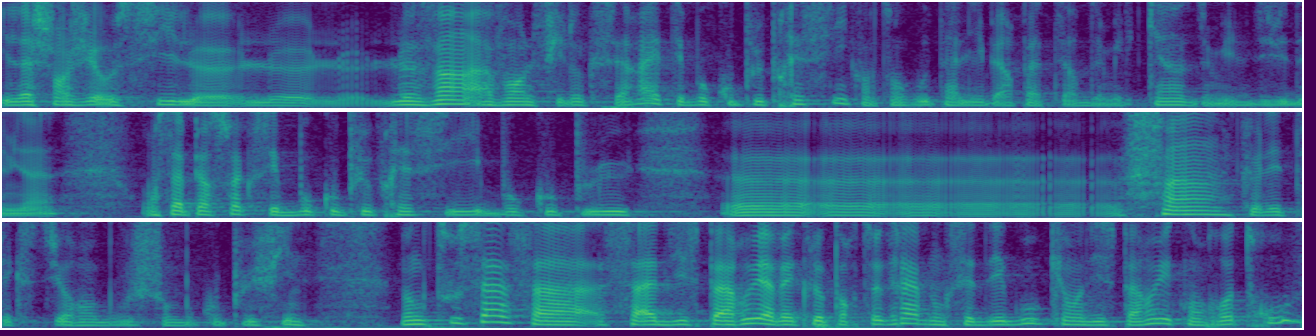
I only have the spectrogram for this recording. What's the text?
il a changé aussi le, vin avant le phylloxéra, était beaucoup plus précis. Quand on goûte un Liberpater 2015, 2018, 2021, on s'aperçoit que c'est beaucoup plus précis, beaucoup plus euh, euh, euh, fin, que les textures en bouche sont beaucoup plus fines. Donc tout ça, ça, ça a disparu avec le porte-greffe. Donc c'est des goûts qui ont disparu et qu'on retrouve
